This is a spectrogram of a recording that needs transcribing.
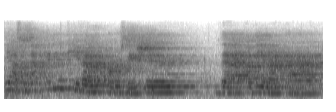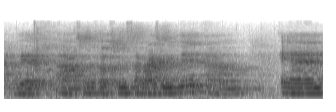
yeah, so that video came out of a conversation that Avi and I had with um, some of the folks from the Sunrise Movement. Um, and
